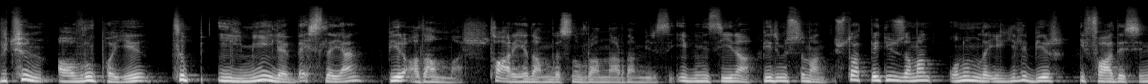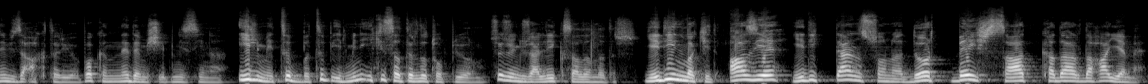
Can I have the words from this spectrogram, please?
Bütün Avrupa'yı tıp ilmiyle besleyen bir adam var. Tarihe damgasını vuranlardan birisi. İbn Sina, bir Müslüman. Üstad Bediüzzaman onunla ilgili bir ifadesini bize aktarıyor. Bakın ne demiş İbn Sina. İlmi, tıbbı, tıp ilmini iki satırda topluyorum. Sözün güzelliği kısalığındadır. Yediğin vakit az ye, yedikten sonra 4-5 saat kadar daha yeme.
